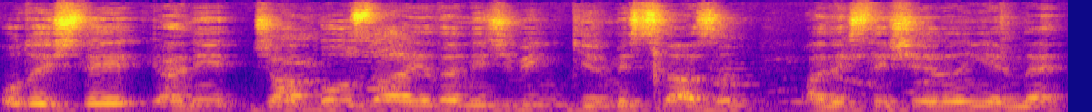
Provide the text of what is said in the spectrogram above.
O da işte yani Can Bozdağ ya da Necip'in girmesi lazım. Alex Teixeira'nın yerine.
